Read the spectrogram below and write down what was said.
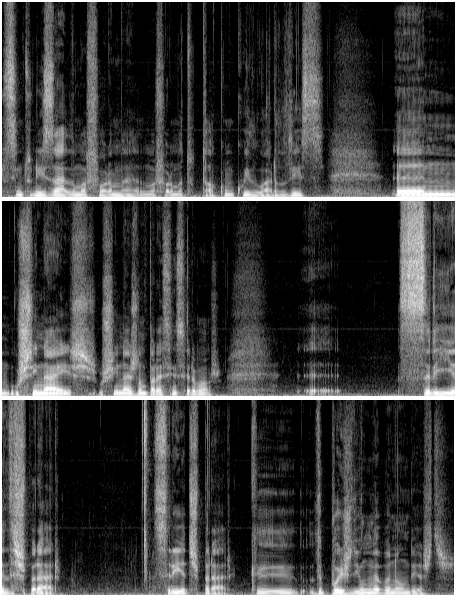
sintonizado de uma forma, de uma forma total, como o Eduardo disse, um, os, sinais, os sinais não parecem ser bons. Uh, seria de esperar, seria de esperar que depois de um abanão destes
